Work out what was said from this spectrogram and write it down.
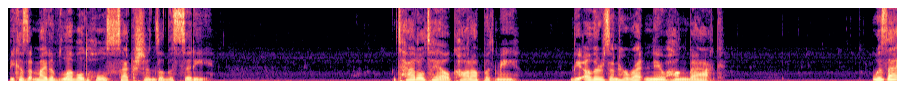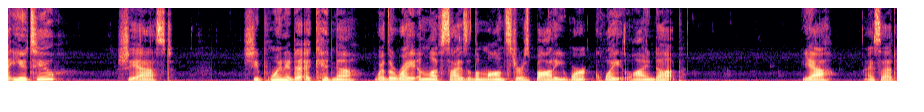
because it might have leveled whole sections of the city. Tattletale caught up with me. The others in her retinue hung back. Was that you two? she asked. She pointed at Echidna, where the right and left sides of the monster's body weren't quite lined up. Yeah, I said.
